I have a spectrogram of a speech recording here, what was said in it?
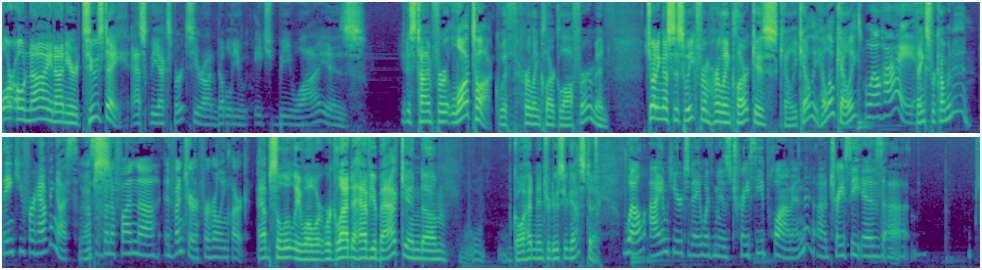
409 on your Tuesday. Ask the experts here on WHBY is it is time for Law Talk with Herling Clark Law Firm and joining us this week from Herling Clark is Kelly Kelly. Hello Kelly. Well, hi. Thanks for coming in. Thank you for having us. Abs- this has been a fun uh, adventure for Herling Clark. Absolutely. Well, we're, we're glad to have you back and um, go ahead and introduce your guest today. Well, I am here today with Ms. Tracy Plowman. Uh, Tracy is uh,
